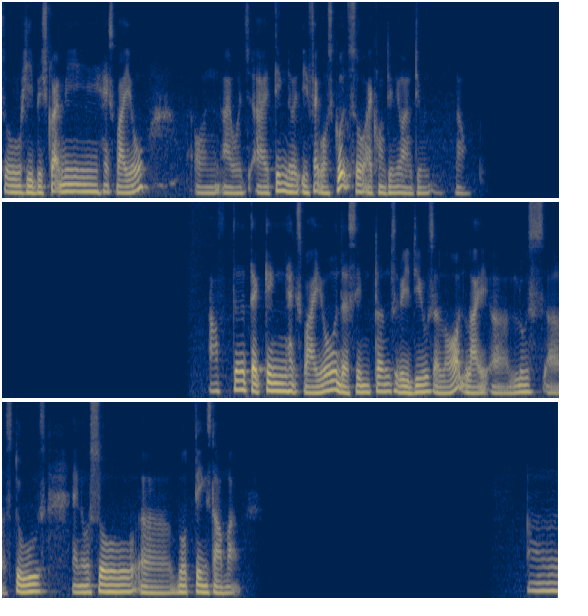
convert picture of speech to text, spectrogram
So he prescribed me Hexbio. On I was I think the effect was good, so I continue until now. After taking Hexbio, the symptoms reduce a lot, like uh, loose uh, stools and also uh, bloating stomach. Uh,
